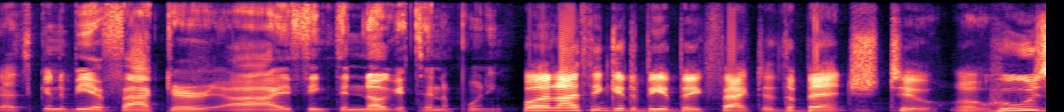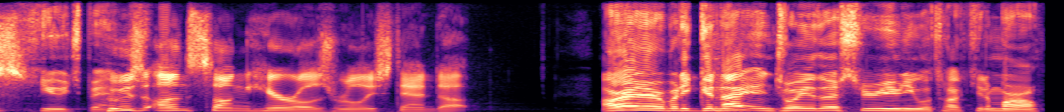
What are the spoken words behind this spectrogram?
That's going to be a factor. Uh, I think the Nuggets end up winning. Well, and I think it'd be a big factor the bench too. Who's Huge bench. Who's unsung heroes really stand up? All right, everybody. Good night. Enjoy the rest of your evening. We'll talk to you tomorrow.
